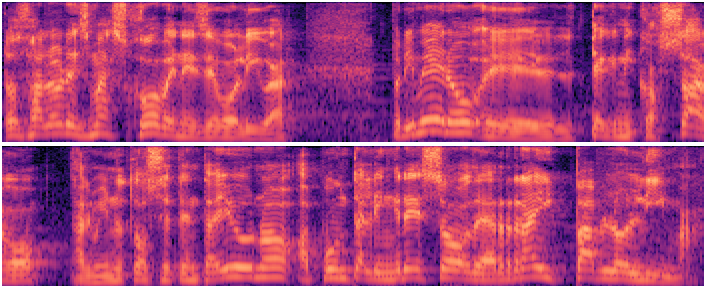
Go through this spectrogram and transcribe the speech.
los valores más jóvenes de Bolívar. Primero, el técnico Sago, al minuto 71, apunta el ingreso de Ray Pablo Lima,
